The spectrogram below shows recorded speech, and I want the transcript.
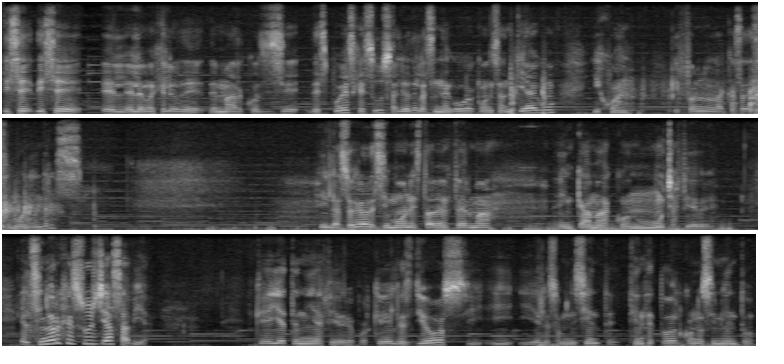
Dice, dice el, Evangelio de, Marcos, dice, después Jesús salió de la sinagoga con Santiago y Juan y fueron a la casa de Simón Andrés. Y la suegra de Simón estaba enferma en cama con mucha fiebre. El Señor Jesús ya sabía que ella tenía fiebre porque Él es Dios y Él es omnisciente, tiene todo el conocimiento.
